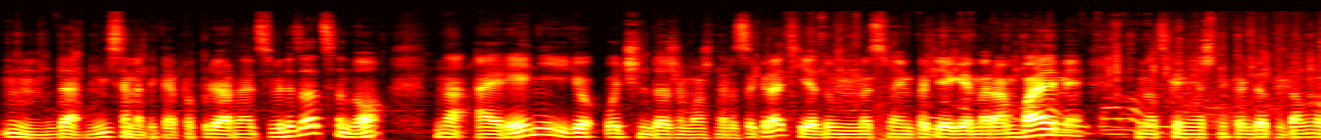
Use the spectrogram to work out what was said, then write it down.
М да, не самая такая популярная цивилизация, но на арене ее очень даже можно разыграть. Я думаю, мы с вами побегаем рамбаями, у нас, конечно, когда-то давно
